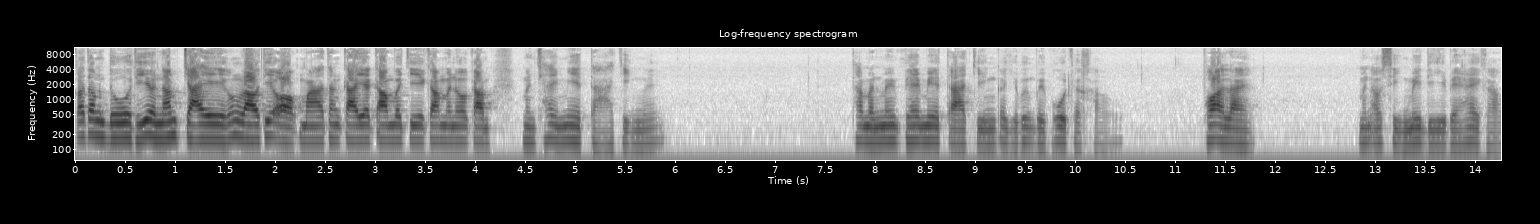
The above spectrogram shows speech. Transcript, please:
ก็ต้องดูที่น้ำใจของเราที่ออกมาทางกายกรรมวจีกรรมมโนกรรม มันใช่เมตตาจริงไหมถ้ามันไม่แพ้เมตตาจริง ก็อย่าเพิ่งไปพูดกับเขา เพราะอะไร มันเอาสิ่งไม่ดีไปให้เขา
